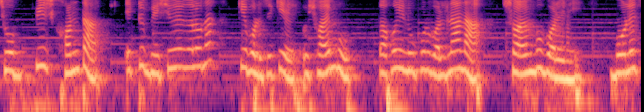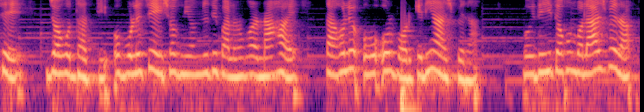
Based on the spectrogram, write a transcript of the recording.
চব্বিশ ঘণ্টা একটু বেশি হয়ে গেল না? কে বলেছে? কে? ওই স্বয়ম্ভু? তখনই নূপুর বলে, না না, স্বয়ম্ভু বলেনি। বলেছে জগদ্ধাত্রী। ও বলেছে এইসব নিয়ম যদি পালন করা না হয়, তাহলে ও ওর বরকে নিয়ে আসবে না। বৈদেহী তখন বলে, আসবে না।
